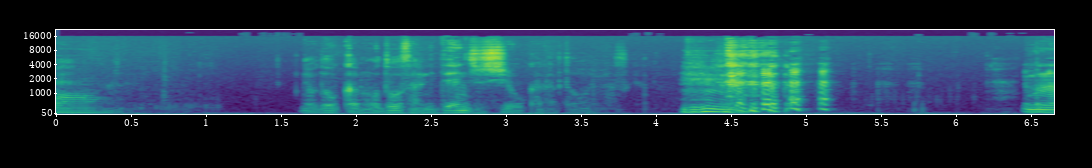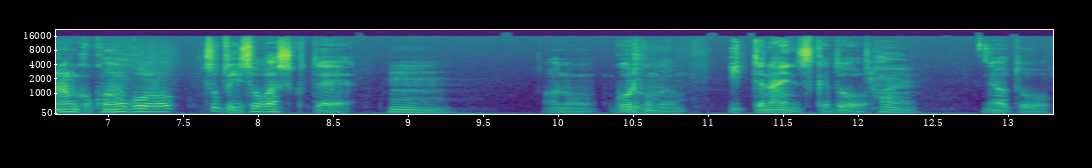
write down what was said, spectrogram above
ね。あでもどっかのお父さんに伝授しようかなと思います。でもね、なんかこの頃、ちょっと忙しくて、あ。うん。あの、ゴルフも行ってないんですけど、はい。であと、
